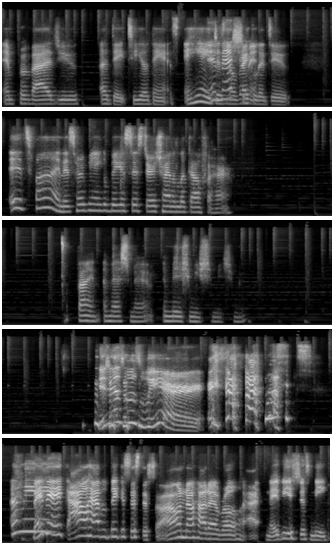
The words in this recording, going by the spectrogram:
and provide you a date to your dance. And he ain't just no regular dude. It's fine. It's her being a bigger sister trying to look out for her. Fine, enmeshment, enmeshment. It just was weird. I mean, maybe I, I don't have a bigger sister, so I don't know how that roll. I, maybe it's just me.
